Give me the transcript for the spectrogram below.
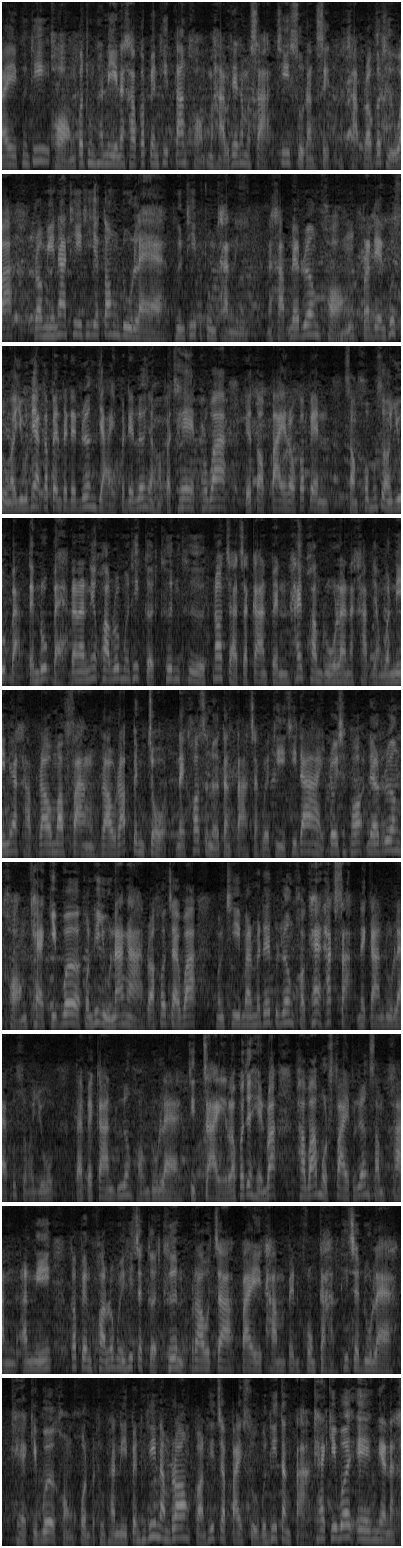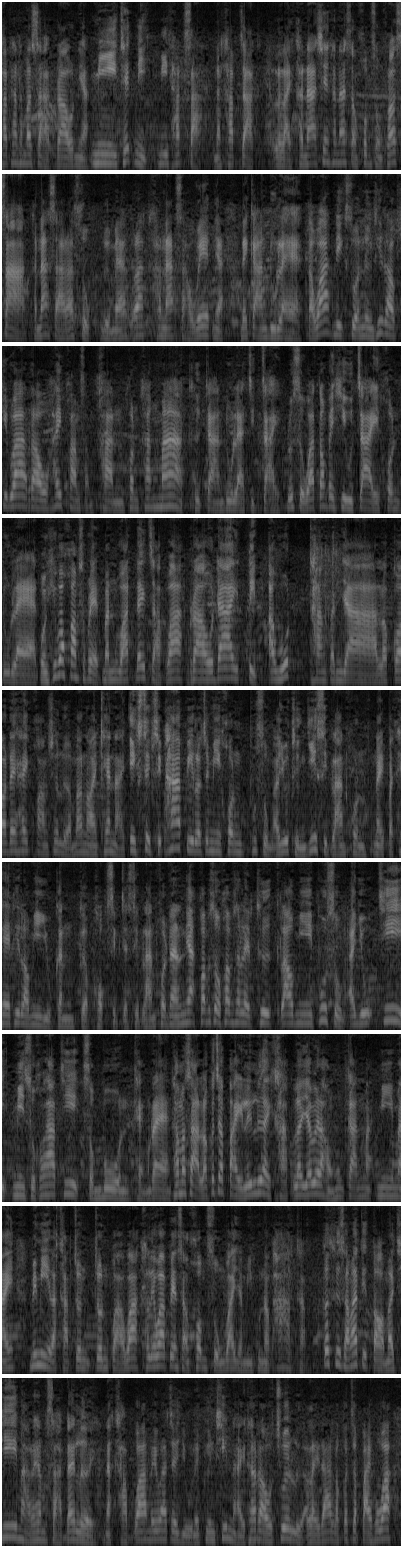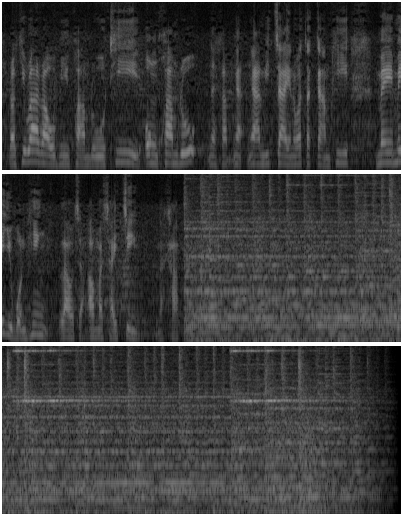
ในพื้นที่ของปทุมธานีนะครับก็เป็นที่ตั้งของมหาวิทยาลัยธรรมศาสตร์ที่สุรังสิตนะครับเราก็ถือว่าเรามีหน้าที่ที่จะต้องดูแลพื้นที่ปทุมธานีนะครับในเรื่องของประเด็นผู้สูงอายุเนี่ยก็เป็นประเด็นเรื่องใหญ่ประเด็นเรื่องใหญ่ของประเทศ เพราะว่าเดี๋ยวต่อไปเราก็เป็นสังคมผู้สูงอายุแบบเต็มรูปแบบ ดังนั้นเนี่ยความร่วมมือที่เกิดขึ้นคือ นอกจากจากการเป็นให้ความรู้แล้วนะครับ อย่างวันนี้เนี่ยครับเรามาฟังเรารับเป็นโจทย์ในข้อเสนอต่าง ๆ จากเวทีที่ได้ โดยเฉพาะในเรื่องื่องของ caregiver คนที่อยู่หน้างาน เราเข้าใจว่าบางทีมันไม่ได้เป็นเรื่องของแค่ทักษะในการดูแลผู้สูงอายุ แต่เป็นการเรื่องของดูแลจิตใจ เราก็จะเห็นว่าภาวะหมดไฟเป็นเรื่องสำคัญ อันนี้ก็เป็นความร่วมมือที่จะเกิดขึ้น เราจะไปทำเป็นโครงการที่จะดูแล caregiver ของคนปทุมธานี เป็นพื้นที่นำร่องก่อนที่จะไปสู่พื้นที่ต่างๆ caregiver เองเนี่ยนะครับทางธรรมศาสตร์เราเนี่ยมีเทคนิคมีทักษะนะครับจากหลายๆคณะเช่นคณะสังคมสงเคราะห์ศาสตร์คณะสารสุข หรือแม้ว่าคณะสาเวชเนี่ยในการดูแล แต่ว่าอีกส่วนหนึ่งที่เราคิดว่าเราให้ความสำคัญค่อนข้างมาก คือการดูแลจิตใจ รู้สึกว่าต้องไปฮิวใจคนดูแล ผมคิดว่าความสำเร็จมันวัดได้จากว่าเราได้ติดอาวุธ ทางปัญญา แล้วก็ได้ให้ความช่วยเหลือมากน้อยแค่ไหน อีก 10 15 ปีเราจะมีคนผู้สูงอายุถึง 20 ล้านคนในประเทศที่เรามีอยู่กันเกือบ 60 70 ล้านคนนั้นเนี่ยความประสบความสำเร็จคือเรามีผู้สูงอายุที่มีสุขภาพที่สมบูรณ์แข็งแรง ธรรมศาสตร์เราก็จะไปเรื่อยๆครับระยะเวลาของโครงการมีไหมไม่มีละครับจนจนกว่าว่าเขาเรียกว่าเป็นสังคมสูงวัยอย่างมีคุณภาพครับก็คือสามารถติดต่อมาที่มหาวิทยาลัยธรรมศาสตร์ได้เลยนะครับว่าไม่ว่าจะอยู่ในพื้นที่ไหนถ้าเราช่วยเหลืออะไรได้ เราก็จะไปเพราะว่าเราคิดว่าเรามีความรู้ที่องค์ความรู้นะครับงานงานวิจัยนวัตกรรมที่ไม่ไม่อยู่บนหิ้งเราจะเอามาใช้จริงนะครับ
